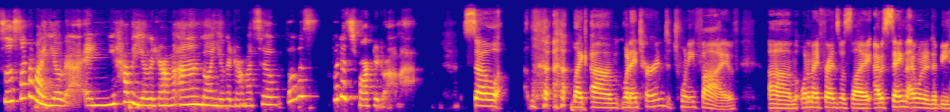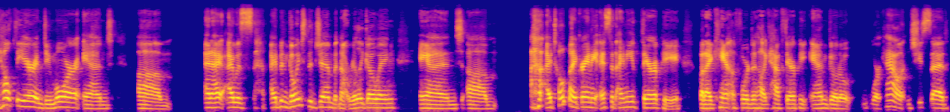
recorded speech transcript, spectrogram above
So let's talk about yoga. And you have a yoga drama, an ongoing yoga drama. So what was what has sparked the drama? So like um when I turned 25, um, one of my friends was like, I was saying that I wanted to be healthier and do more and um and I, I was I'd been going to the gym but not really going. And um I told my granny, I said, I need therapy, but I can't afford to like have therapy and go to work out. And she said,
